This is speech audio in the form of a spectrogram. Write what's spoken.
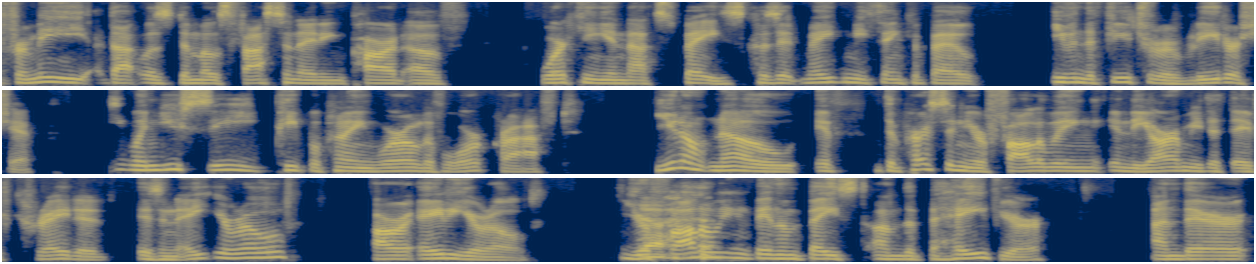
for me that was the most fascinating part of working in that space because it made me think about even the future of leadership when you see people playing World of Warcraft, you don't know if the person you're following in the army that they've created is an eight year old or an 80 year old. You're yeah. following them based on the behavior and their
